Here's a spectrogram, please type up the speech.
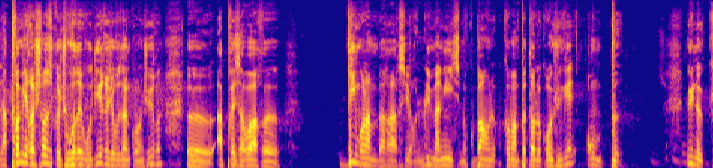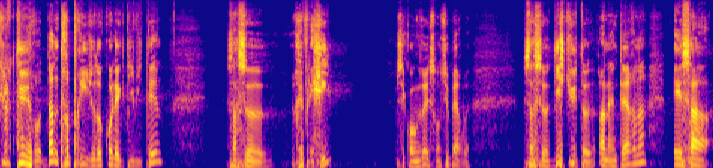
La première chose que je voudrais vous dire, et je vous en conjure, euh, après avoir euh, dit mon embarras sur l'humanisme, comment, comment peut-on le conjuguer? On peut. Une culture d'entreprise, de collectivité, ça se réfléchit. Ces congrès sont superbes ça se discute en interne et ça,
